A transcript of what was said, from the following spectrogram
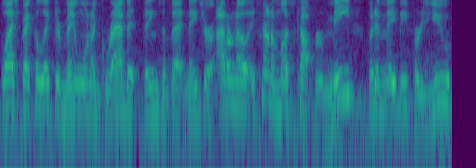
Flashback Collector, may want to grab it, things of that nature. I don't know. It's not a must cop for me, but it may be for you.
